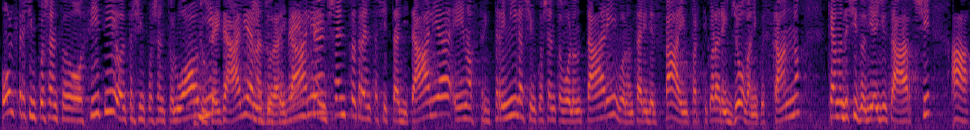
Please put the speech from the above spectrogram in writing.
Oltre 500 siti, oltre 500 luoghi. In tutta Italia, in naturalmente. Tutta Italia, in 130 città d'Italia e i nostri 3.500 volontari, volontari del FAI, in particolare i giovani quest'anno, che hanno deciso di aiutarci a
